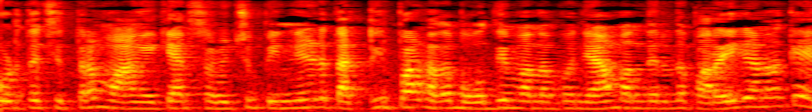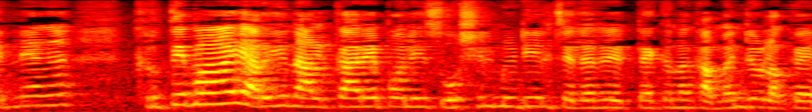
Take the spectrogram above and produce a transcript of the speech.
കൊടുത്ത് ചിത്രം വാങ്ങിക്കാൻ ശ്രമിച്ചു. പിന്നീട് തട്ടിപ്പാണ് അത് ബോധ്യം വന്നപ്പോൾ ഞാൻ വന്നിരുന്ന് പറയുകയാണെന്നൊക്കെ എന്നെ അങ്ങ് കൃത്യമായി അറിയുന്ന ആൾക്കാരെ പോലെ ഈ സോഷ്യൽ മീഡിയയിൽ ചിലർ ഇട്ടേക്കുന്ന കമന്റുകളൊക്കെ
